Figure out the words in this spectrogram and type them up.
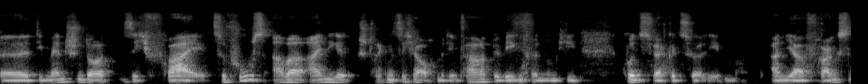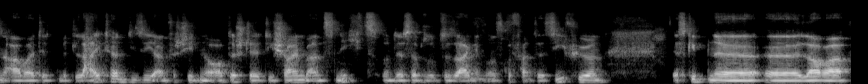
äh, die Menschen dort sich frei, zu Fuß, aber einige Strecken sicher auch mit dem Fahrrad bewegen können, um die Kunstwerke zu erleben. Anja Franksen arbeitet mit Leitern, die sie an verschiedene Orte stellt, die scheinbar ans Nichts und deshalb sozusagen in unsere Fantasie führen. Es gibt eine äh, Laura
